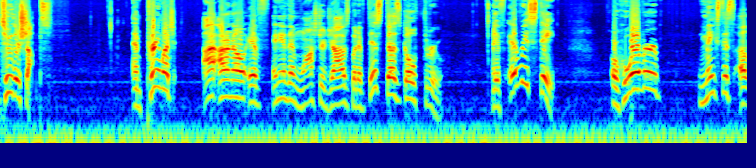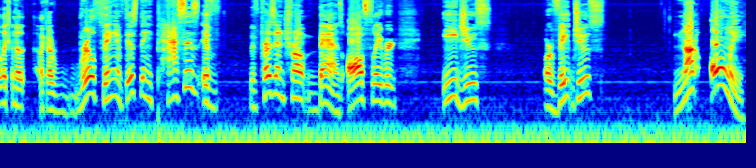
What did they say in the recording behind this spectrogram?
to their shops. And pretty much I, I don't know if any of them lost their jobs, but if this does go through, if every state or whoever makes this a, like a, like a real thing, if this thing passes, if if President Trump bans all flavored e juice or vape juice, not only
